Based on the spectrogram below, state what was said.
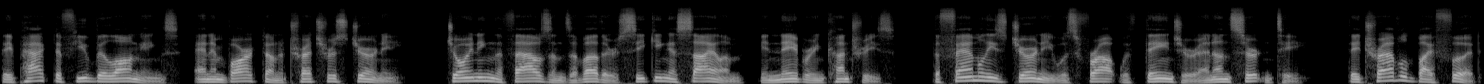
they packed a few belongings and embarked on a treacherous journey, joining the thousands of others seeking asylum in neighboring countries. The family's journey was fraught with danger and uncertainty. They traveled by foot,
